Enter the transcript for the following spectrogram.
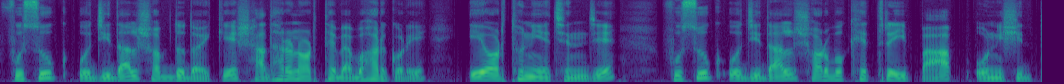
ফুসুক ও জিদাল শব্দদ্বয়কে সাধারণ অর্থে ব্যবহার করে এ অর্থ নিয়েছেন যে, ফুসুক ও জিদাল সর্বক্ষেত্রেই পাপ ও নিষিদ্ধ।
